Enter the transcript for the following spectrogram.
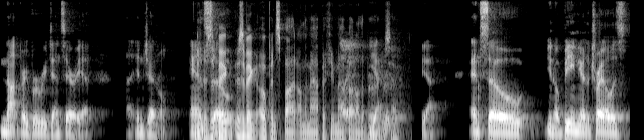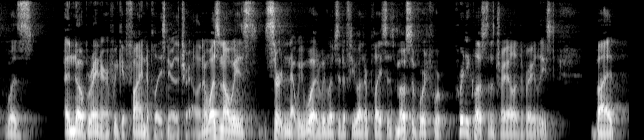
not very brewery dense area uh, in general. And Yeah, there's so, a big there's a big open spot on the map if you map out all the breweries. Yeah. yeah. And so, you know, being near the trail was was a no-brainer if we could find a place near the trail. And it wasn't always certain that we would. We looked at a few other places, most of which were pretty close to the trail at the very least. But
